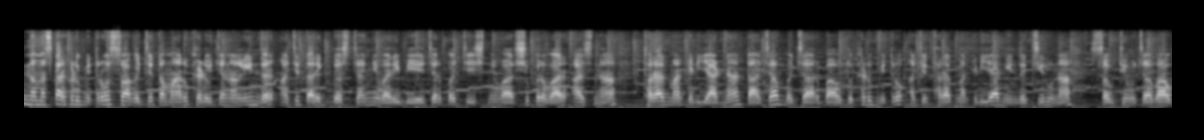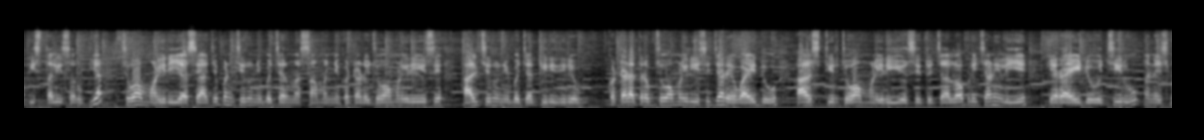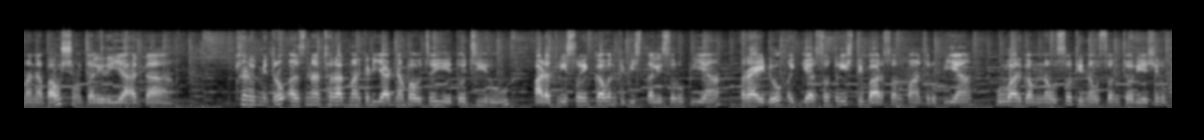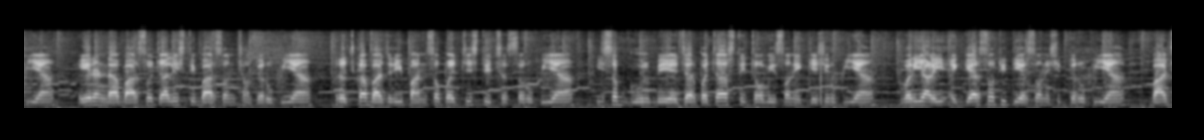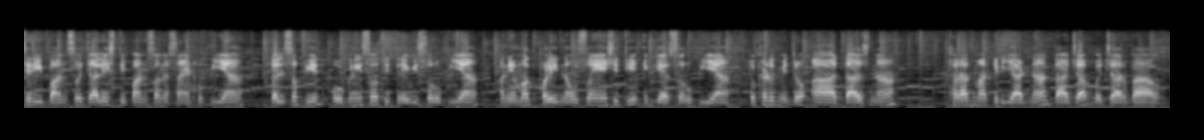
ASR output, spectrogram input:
નમસ્કાર ખેડૂત મિત્રો, સ્વાગત છે તમારું ખેડૂત ચેનલની અંદર. આજે તારીખ દસ જાન્યુઆરી બે હજાર પચીસની વાર શુક્રવાર. આજના થરાદ માર્કેટ યાર્ડના તાજા બજાર ભાવ. તો ખેડૂત મિત્રો, આજે થરાદ માર્કેટ યાર્ડની અંદર જીરુના સૌથી ઊંચા ભાવ પિસ્તાલીસો રૂપિયા જોવા મળી રહ્યા છે. આજે પણ જીરુની બજારમાં સામાન્ય ઘટાડો જોવા મળી રહ્યો છે. હાલ જીરુની બજાર ધીરે ધીરે ઘટાડા તરફ જોવા મળી રહી છે. જ્યારે વાયદો હાલ સ્થિર જોવા મળી રહ્યો છે, તો ચાલો આપણે જાણી લઈએ કે રાયડો જીરું અને અજમાના ભાવ શું ચાલી રહ્યા હતા. ખેડૂત મિત્રો, આજના થરાદ માર્કેટ યાર્ડના ભાવ જોઈએ તો જીરું આડત્રીસો એકાવનથી પિસ્તાલીસો રૂપિયા, રાયડો અગિયારસો ત્રીસથી બારસો પાંચ રૂપિયા ગુવારગમ નવસોથી નવસો ચોર્યાસી રૂપિયા, એરંડા બારસો ચાલીસથી બારસો છોતેર રૂપિયા રજકા બાજરી પાંચસો પચીસથી છસો રૂપિયા ઈસબગુલ બે હજાર પચાસથી ચોવીસો ને એક્યાસી રૂપિયા, વરિયાળી અગિયારસોથી તેરસો ને સિત્તેર રૂપિયા, બાજરી પાંચસો ચાલીસથી પાંચસો ને સાઠ રૂપિયા તલ સફેદ ઓગણીસોથી ત્રેવીસો રૂપિયા અને મગફળી નવસો એંશીથી અગિયારસો રૂપિયા. તો ખેડૂત મિત્રો, આ તાજના થરાદ માર્કેટ યાર્ડના તાજા બજાર ભાવ.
